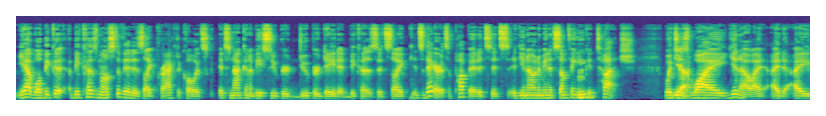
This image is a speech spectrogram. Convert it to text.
Yeah, well, because because most of it is like practical. It's it's not going to be super duper dated because it's like it's there. It's a puppet. It's it's you know what I mean. It's something you Mhm. could touch, which is why you know I I I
